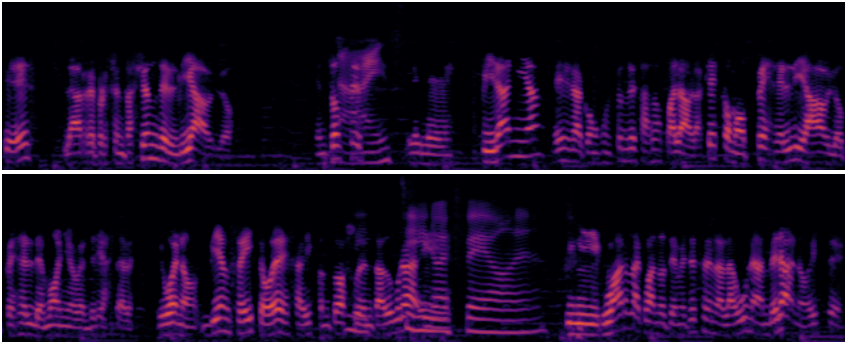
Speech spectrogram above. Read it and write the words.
que es la representación del diablo. Entonces, Nice. eh, piraña es la conjunción de esas dos palabras, que es como pez del diablo, pez del demonio vendría a ser. Y bueno, bien feito es ahí con toda su dentadura Sí, y, no es feo, eh. y guarda cuando te metes en la laguna en verano, ¿viste?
